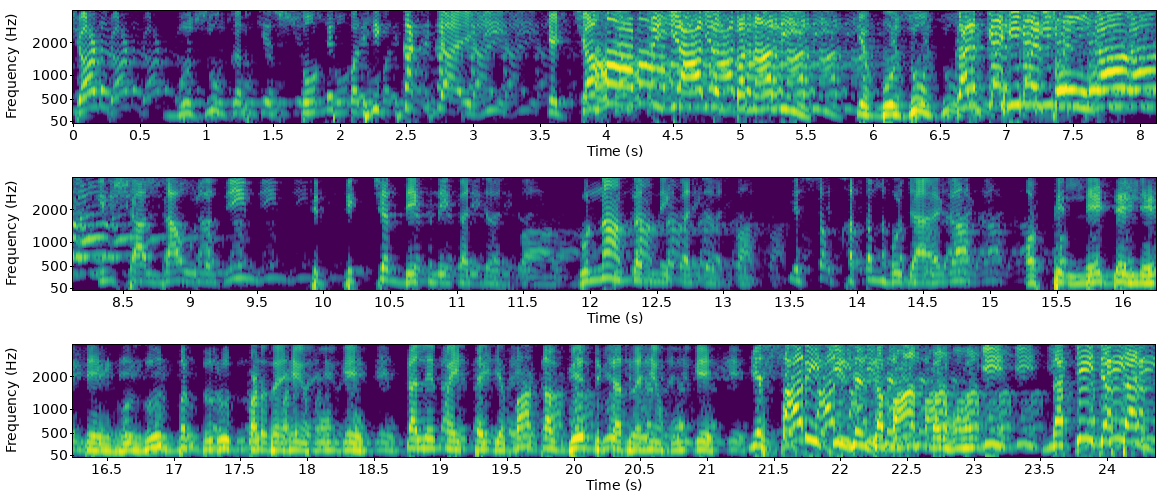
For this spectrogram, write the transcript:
जड़ वज़ू करके सोने पर ही कट जाएगी कि जहाँ आपने ये आदत बना ली कि वज़ू करके ही मैं सोऊँगा। अजीम फिर पिक्चर देखने का जज्बा गुनाह करने का जज्बा ये सब खत्म हो जाएगा और फिर लेटे लेटे हुजूर पर दुरूद पढ़ रहे होंगे। कले में तैयबा का वेद कर रहे होंगे। ये सारी चीज़ें जबान पर होंगी नतीजतन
